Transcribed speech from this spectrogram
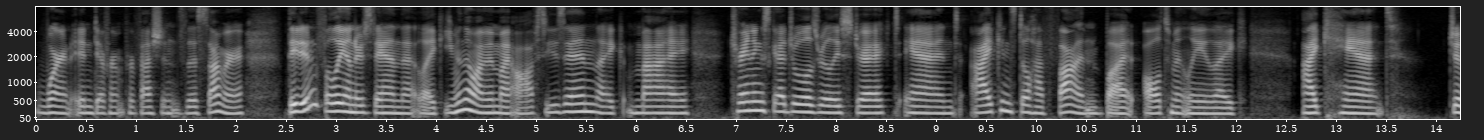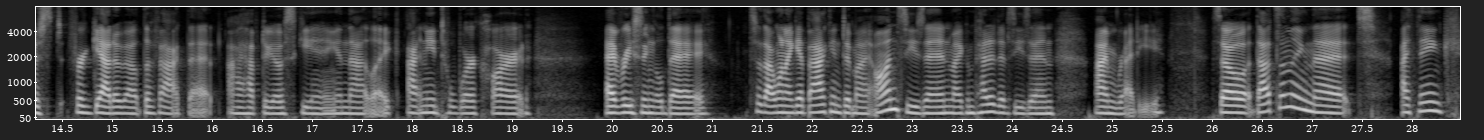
weren't in different professions this summer they didn't fully understand that like even though i'm in my off season like my training schedule is really strict and i can still have fun but ultimately like i can't just forget about the fact that i have to go skiing and that like i need to work hard every single day so that when I get back into my on season, my competitive season, I'm ready. So that's something that I think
